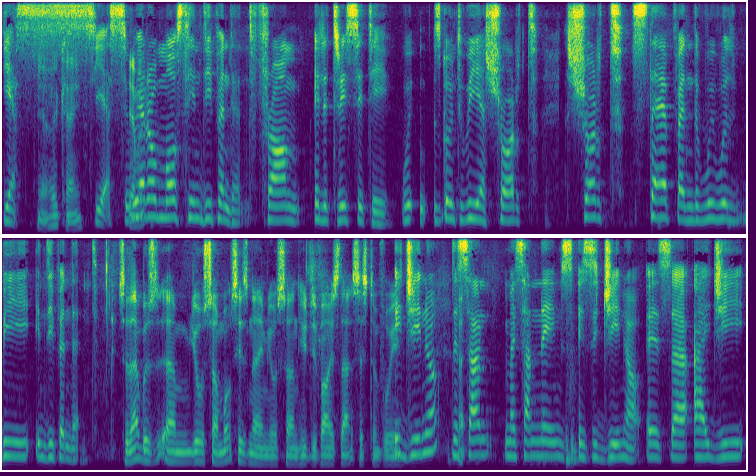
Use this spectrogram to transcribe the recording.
Yes. Yeah, okay. Yes, Yeah, we are almost independent from electricity. We, it's going to be a short, short step, and we will be independent. So that was um, your son. What's his name? Your son who devised that system for you? Igino, the son, my son names is Igino. Is uh, I G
